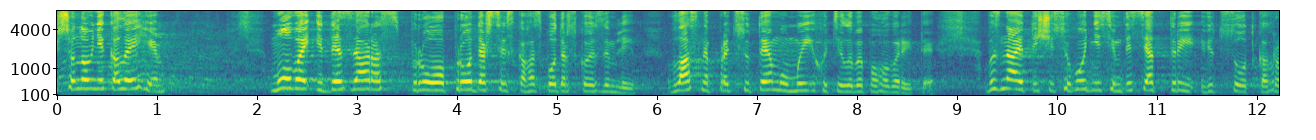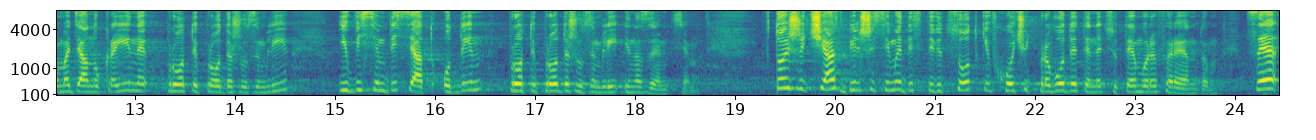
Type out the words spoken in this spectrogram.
Шановні колеги, мова йде зараз про продаж сільськогосподарської землі. Власне, про цю тему ми і хотіли би поговорити. Ви знаєте, що сьогодні 73% громадян України проти продажу землі і 81% проти продажу землі іноземцям. В той же час більше 70% хочуть проводити на цю тему референдум. Це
